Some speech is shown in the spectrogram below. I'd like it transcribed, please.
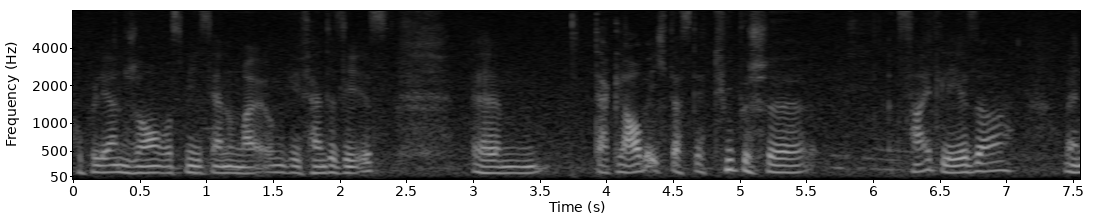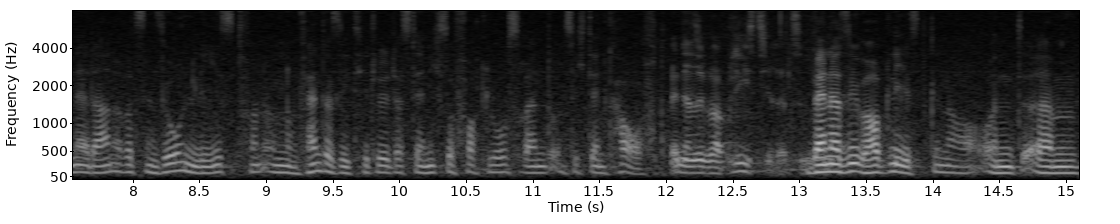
populären Genres, wie es ja nun mal irgendwie Fantasy ist, ähm, da glaube ich, dass der typische Zeitleser, wenn er da eine Rezension liest von irgendeinem Fantasy-Titel, dass der nicht sofort losrennt und sich den kauft. Wenn er sie überhaupt liest, die Rezension. Wenn er sie überhaupt liest, genau. Und, ähm,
